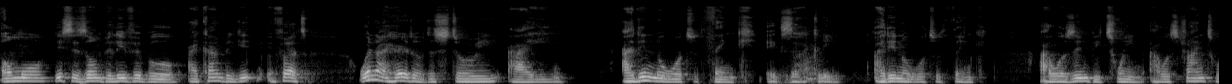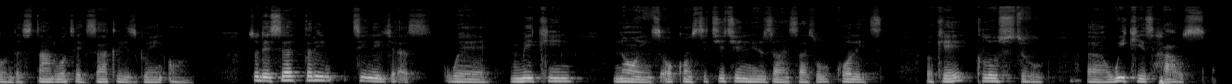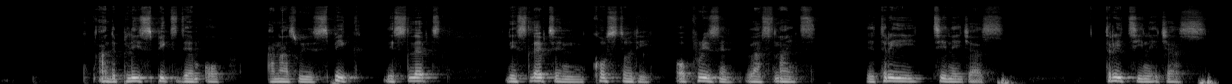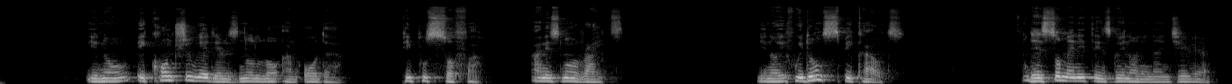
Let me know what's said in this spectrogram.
Omo, this is unbelievable. I can't begin. In fact, when I heard of the story, I I didn't know what to think exactly. I didn't know what to think. I was in between. I was trying to understand what exactly is going on. So they said three teenagers were making noise or constituting nuisance, as we'll call it, okay, close to uh, Wike's house. And the police picked them up. And as we speak, they slept they slept in custody or prison last night. The three teenagers. Three teenagers. You know, a country where there is no law and order, people suffer, and it's not right. You know, if we don't speak out, there's so many things going on in Nigeria.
